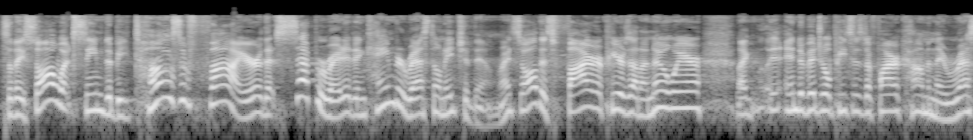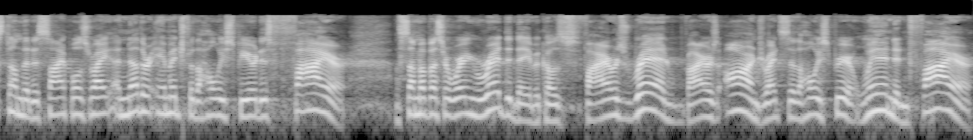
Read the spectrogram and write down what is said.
So they saw what seemed to be tongues of fire that separated and came to rest on each of them, right? So all this fire appears out of nowhere. Like individual pieces of fire come and they rest on the disciples, right? Another image for the Holy Spirit is fire. Some of us are wearing red today because fire is red, fire is orange, right? So the Holy Spirit, wind and fire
